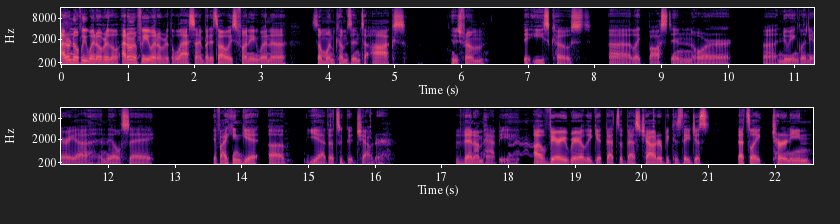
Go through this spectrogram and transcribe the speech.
I don't know if we went over the I don't know if we went over the last time, but it's always funny when uh someone comes into Ox who's from the East Coast, uh like Boston or uh, New England area, and they'll say, "If I can get uh yeah, that's a good chowder." Then I'm happy. I'll very rarely get that's the best chowder because they just that's like turning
